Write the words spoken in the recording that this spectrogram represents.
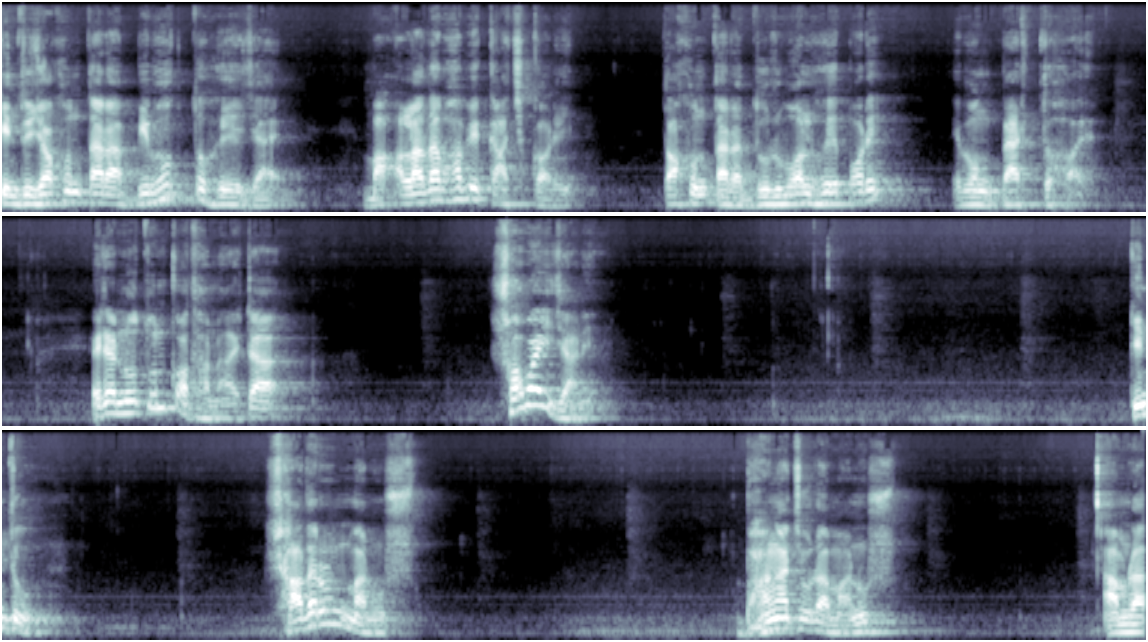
কিন্তু যখন তারা বিভক্ত হয়ে যায় বা আলাদাভাবে কাজ করে, তখন তারা দুর্বল হয়ে পড়ে এবং ব্যর্থ হয়। এটা নতুন কথা না, এটা সবাই জানে। কিন্তু সাধারণ মানুষ, ভাঙাচোরা মানুষ, আমরা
